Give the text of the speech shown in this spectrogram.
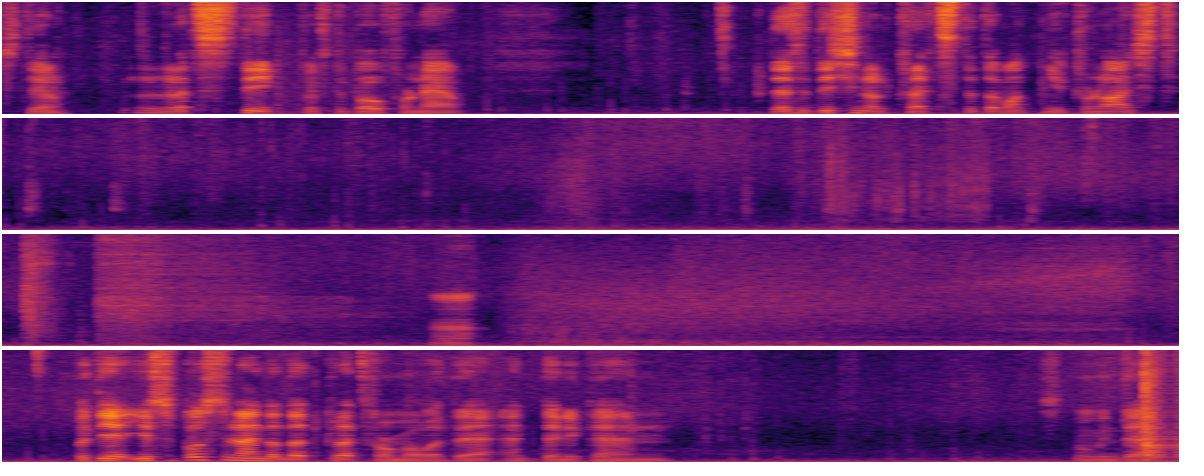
Still. Let's stick with the bow for now. There's additional threats that I want neutralized. But yeah, you're supposed to land on that platform over there and then you can just move in there.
